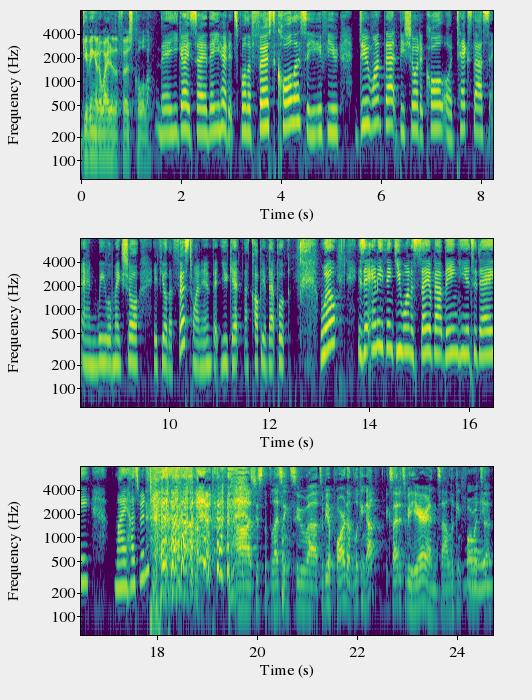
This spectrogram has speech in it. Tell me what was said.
giving it away to the first caller. There you go. So there you heard. It's for the first caller. So if you do want that, be sure to call or text us, and we will make sure if you're the first one in that you get a copy of that book. Well, is there anything you want to say about being here today? my husband. uh, it's just a blessing to uh, to be a part of Looking Up. Excited to be here and uh, looking forward to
